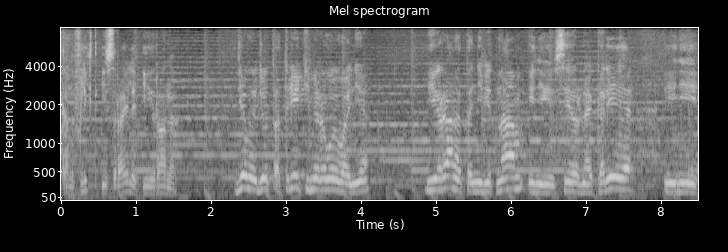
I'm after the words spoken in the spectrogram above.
Конфликт Израиля и Ирана. Дело идет о Третьей мировой войне. И Иран это не Вьетнам, и не Северная Корея, и не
